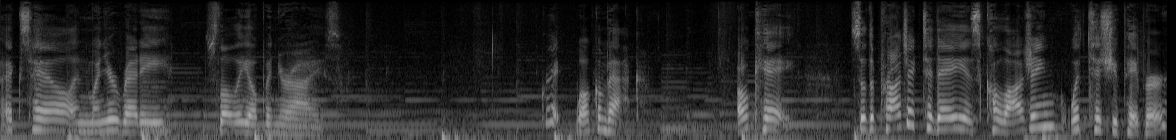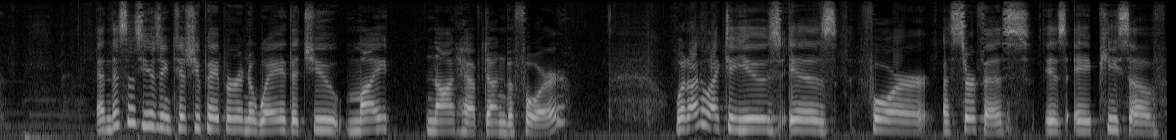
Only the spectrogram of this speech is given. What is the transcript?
exhale and when you're ready, slowly open your eyes. Great, welcome back. Okay, So the project today is collaging with tissue paper. And this is using tissue paper in a way that you might not have done before. What I like to use is for a surface is a piece of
